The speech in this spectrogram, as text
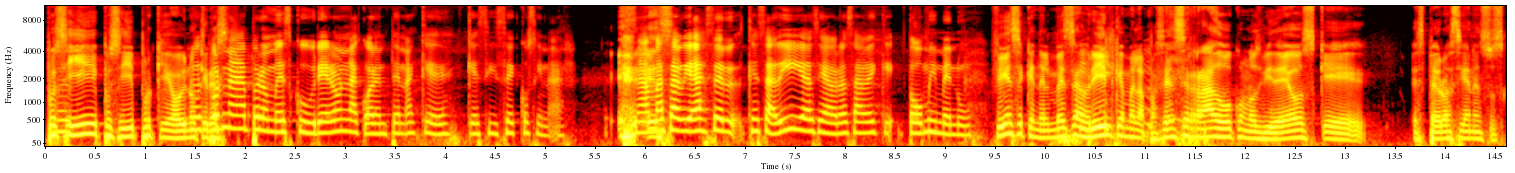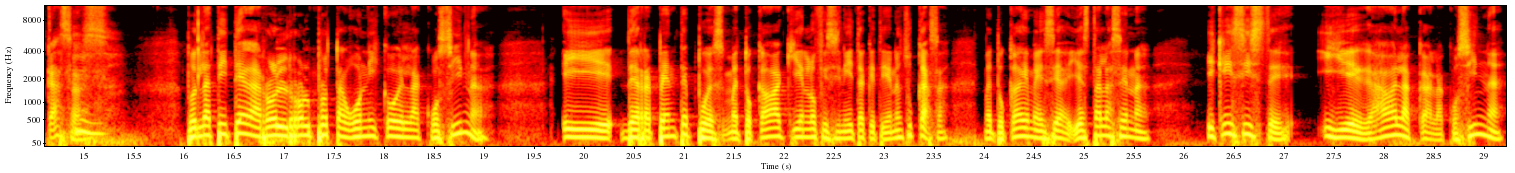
Pues No- sí, pues sí, porque hoy no, No, es quieres... por nada, pero me descubrieron la cuarentena que, que sí sé cocinar. Nada Es- más sabía hacer quesadillas y ahora sabe que todo mi menú. Fíjense que en el mes de abril que me la pasé encerrado con los videos que espero hacían en sus casas, pues la Titi agarró el rol protagónico de la cocina. Y de repente, pues me tocaba aquí en la oficinita que tiene en su casa, me tocaba y me decía, ya está la cena. ¿Y qué hiciste? Y llegaba a la, a la cocina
